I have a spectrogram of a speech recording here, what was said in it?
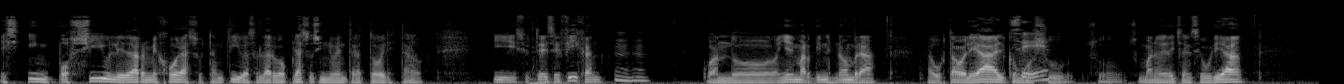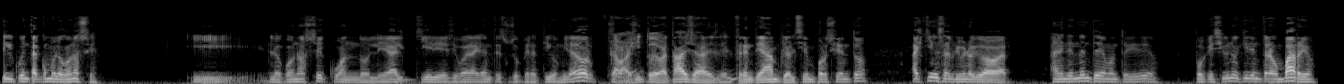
Es imposible dar mejoras sustantivas a largo plazo si no entra todo el Estado. Y si ustedes se fijan, cuando Daniel Martínez nombra a Gustavo Leal como Sí. su, su, su mano derecha en seguridad, él cuenta cómo lo conoce. Y lo conoce cuando Leal quiere llevar adelante sus operativos Mirador, caballito de batalla, el, el Frente Amplio al 100%. ¿A quién es el primero que va a ver? Al intendente de Montevideo. Porque si uno quiere entrar a un barrio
